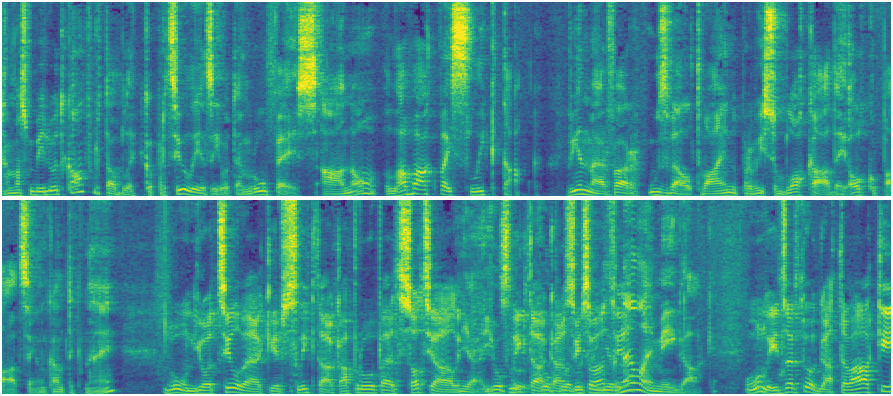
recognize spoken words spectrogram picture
Hamas bija ļoti komfortabli, ka par civiliedzīvotājiem rūpējas ANO labāk vai sliktāk. Vienmēr var uzvelt vainu par visu blokādei, okupāciju un kam tik nē. Nu, un jo cilvēki ir sliktāk aprūpēti, sociāli Jā, jo, sliktākā jo, viņi ir situācijā, nelaimīgāki. un līdz ar to gatavāki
